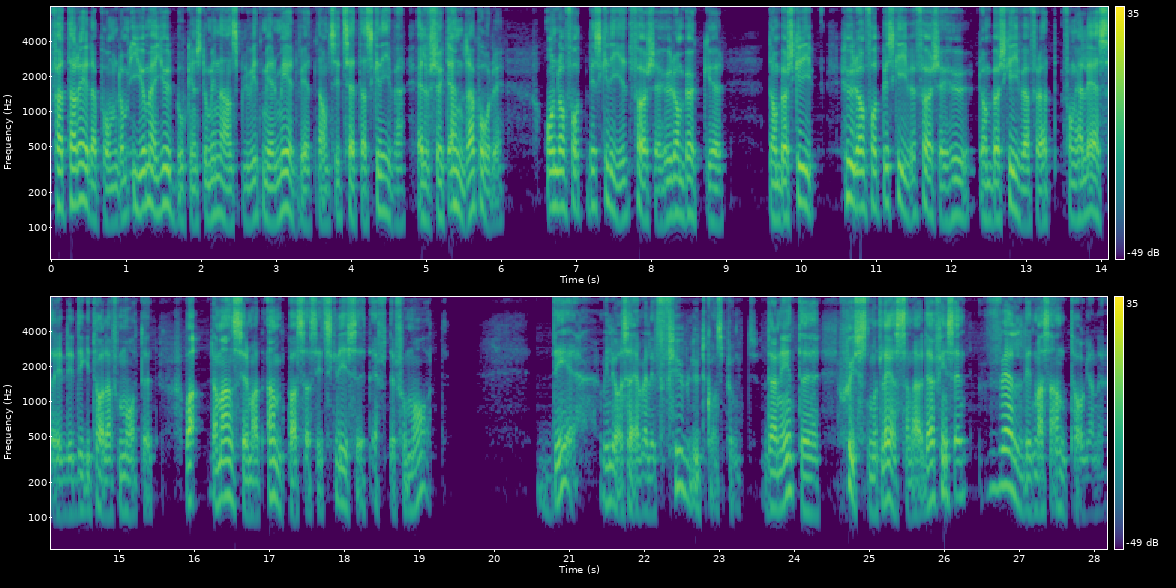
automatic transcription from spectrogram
för att ta reda på om de i och med ljudbokens dominans blivit mer medvetna om sitt sätt att skriva eller försökt ändra på det. Om de fått beskrivet för sig hur de böcker de bör skriva hur de fått beskrivet för sig hur de bör skriva för att fånga läsare i det digitala formatet. Vad de anser om att anpassa sitt skrivsätt efter format. Det vill jag säga är en väldigt ful utgångspunkt. Den är inte schysst mot läsarna. Där finns en väldigt massa antaganden.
